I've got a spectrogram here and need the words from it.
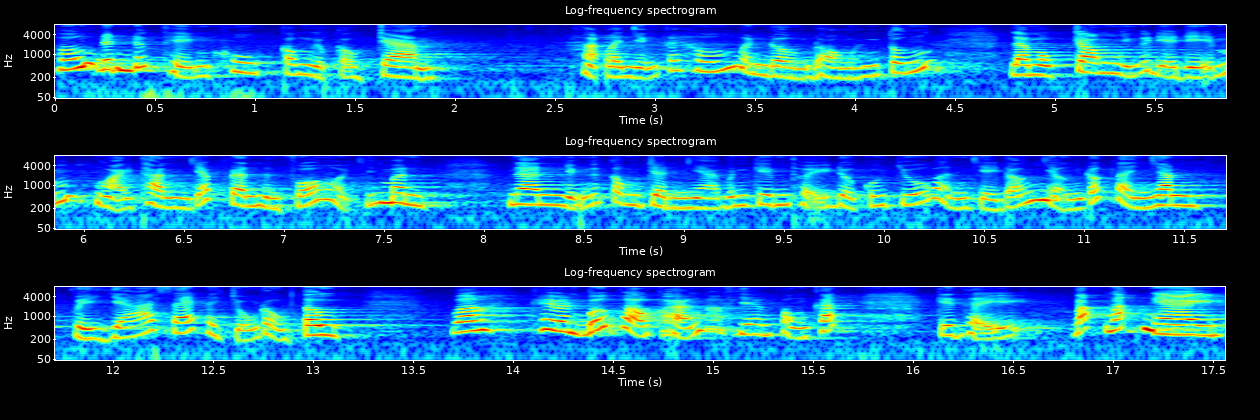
hướng đến Đức Thiện khu công nghiệp Cầu Tràm, hoặc là những cái hướng bên đường Đoàn Nguyễn Tuấn, là một trong những cái địa điểm ngoại thành giáp ranh thành phố Hồ Chí Minh. Nên những cái công trình nhà bên Kim Thủy được cô chú và anh chị đón nhận rất là nhanh vì giá sát là chủ đầu tư. Vâng, khi mình bước vào khoảng không gian phòng khách kỳ Thị bắt mắt ngay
